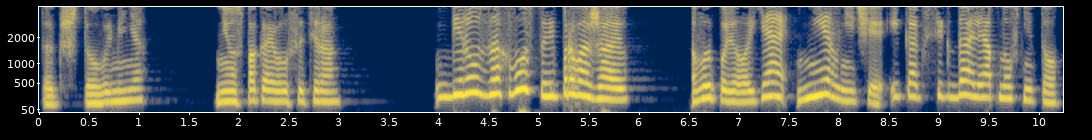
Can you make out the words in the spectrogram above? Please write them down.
«Так что вы меня?» — не успокаивался тиран. «Беру за хвост и провожаю», — выпалила я, нервничая и, как всегда, ляпнув не то.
